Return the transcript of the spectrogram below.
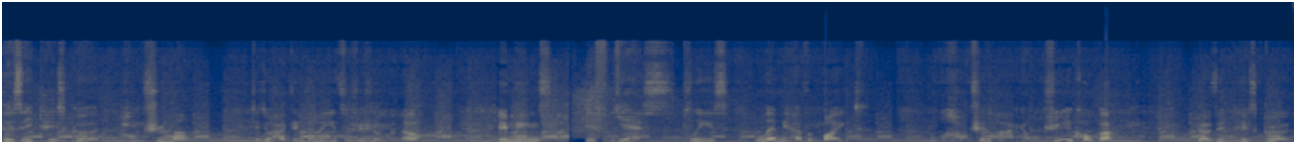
Does it taste good? 好吃吗？这句话真正的意思是什么呢？It means if yes, please let me have a bite. 如果好吃的话，让我吃一口吧。Does it taste good?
